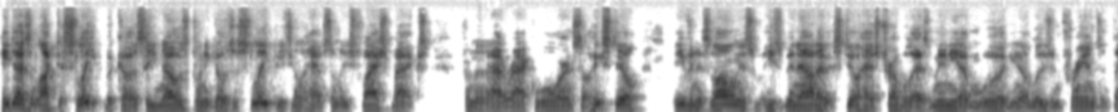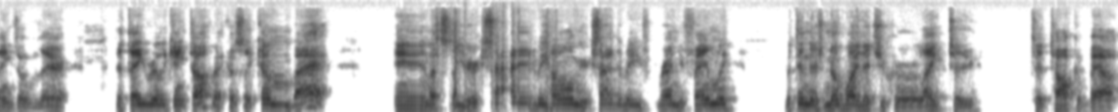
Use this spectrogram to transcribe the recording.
he doesn't like to sleep because he knows when he goes to sleep, he's going to have some of these flashbacks from the Iraq War, and so he's still, even as long as he's been out of it, still has trouble, as many of them would, you know, losing friends and things over there that they really can't talk about because they come back, and let's say you're excited to be home, you're excited to be around your family, but then there's nobody that you can relate to to talk about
